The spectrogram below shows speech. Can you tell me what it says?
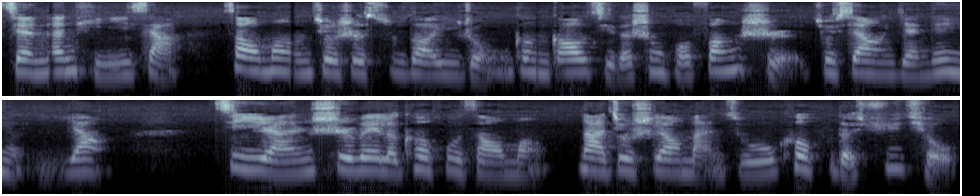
简单提一下，造梦就是塑造一种更高级的生活方式，就像演电影一样。既然是为了客户造梦，那就是要满足客户的需求。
